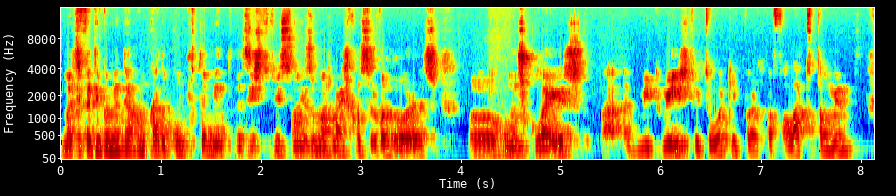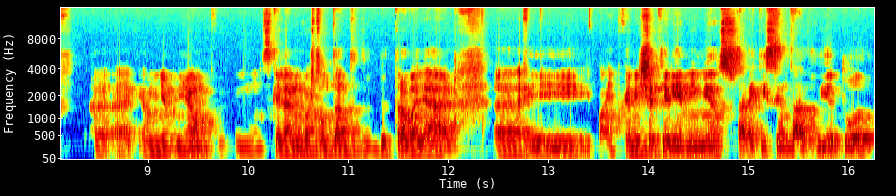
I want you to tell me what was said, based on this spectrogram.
Mas, efetivamente, é um bocado o comportamento das instituições, umas mais conservadoras, uh, uns colegas, pá, admito isto, e estou aqui para, para falar totalmente a, a, minha opinião, se calhar não gostam tanto de, de trabalhar uh, e, pá, e porque a mim chatearia-me imenso estar aqui sentado o dia todo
